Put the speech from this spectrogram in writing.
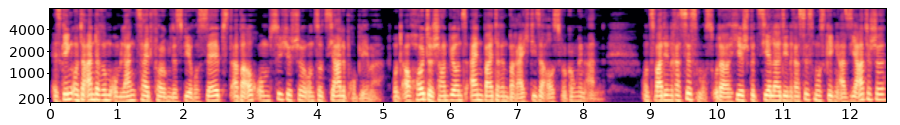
Es ging unter anderem um Langzeitfolgen des Virus selbst, aber auch um psychische und soziale Probleme. Und auch heute schauen wir uns einen weiteren Bereich dieser Auswirkungen an. Und zwar den Rassismus oder hier spezieller den Rassismus gegen asiatische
